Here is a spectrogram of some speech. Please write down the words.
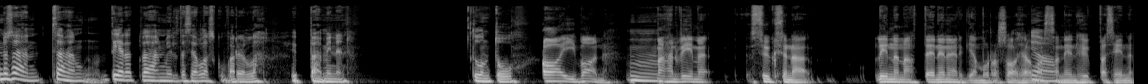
No sähän, sähän tiedät vähän, miltä se laskuvarjolla hyppääminen tuntuu. Aivan. Mm. Mähän viime syksynä Linnanahteen energiamurrosohjelmassa, Joo. niin hyppäsin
